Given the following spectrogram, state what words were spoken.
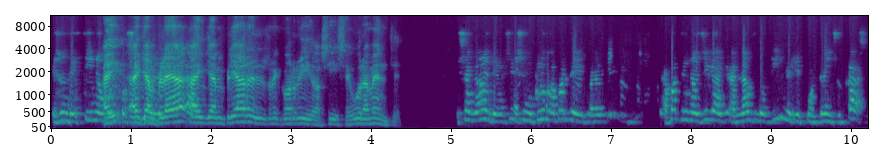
Es un destino muy hay, hay que ampliar Hay que ampliar el recorrido, sí, seguramente. Exactamente, es un club, aparte, para, aparte uno llega al Náutico Quilmes y encuentra en su casa.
